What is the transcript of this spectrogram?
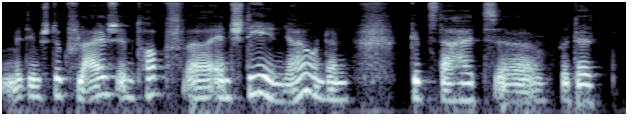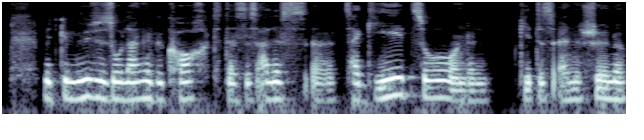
mit dem Stück Fleisch im Topf äh, entstehen, ja, und dann gibt's da halt äh, wird da mit Gemüse so lange gekocht, dass es alles äh, zergeht so und dann geht es eine schöne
